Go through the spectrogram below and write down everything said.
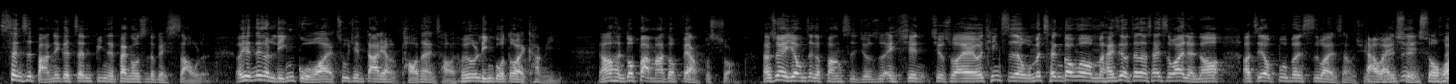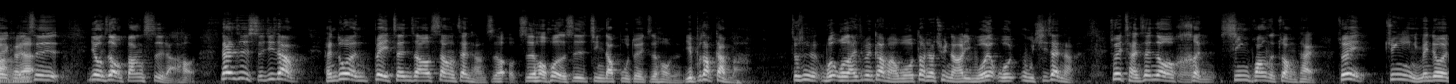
甚至把那个征兵的办公室都给烧了，而且那个邻国啊也出现大量的逃难潮，很多邻国都来抗议。然后很多爸妈都非常不爽，那所以用这个方式就是说，哎，先就说，哎，我停止了，我们成功哦，我们还是有增到三十万人哦，啊，只有部分四万上去，大外宣说谎对，可能是用这种方式啦，哈。但是实际上，很多人被征召上战场之后，之后或者是进到部队之后呢，也不知道干嘛。就是我我来这边干嘛？我到底要去哪里？我我武器在哪？所以产生这种很心慌的状态。所以军营里面就会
